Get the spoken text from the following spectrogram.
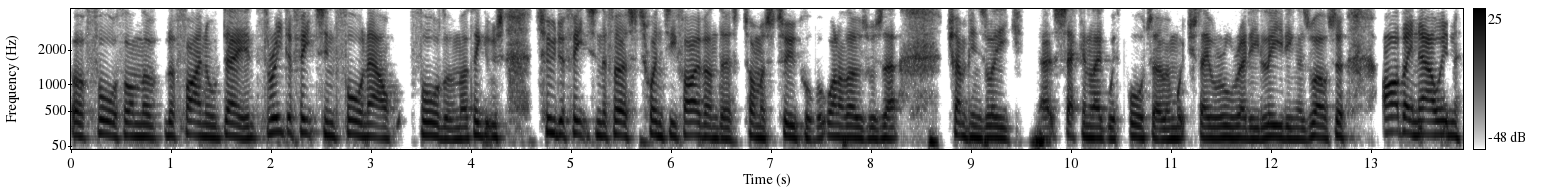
uh, fourth on the, the final day and three defeats in four now for them. I think it was two defeats in the first 25 under Thomas Tuchel, but one of those was that Champions League uh, second leg with Porto in which they were already leading as well. So are they now in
